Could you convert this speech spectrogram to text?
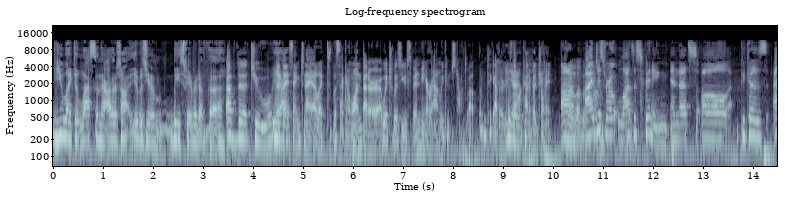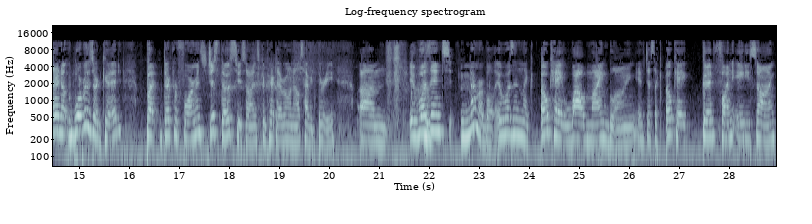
You liked it less than their other song. It was your least favorite of the. Of the two Yeah. that they sang tonight, I liked the second one better, which was "You Spin Me Around." We can just talk about them together because they were kind of a joint. I Um, love that I song. just wrote lots of spinning, and that's all because I don't know. Warblers are good, but their performance, just those two songs compared to everyone else having three, um, it wasn't memorable. It wasn't like okay, wow, mind blowing. It's just like okay, good, fun '80s song.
